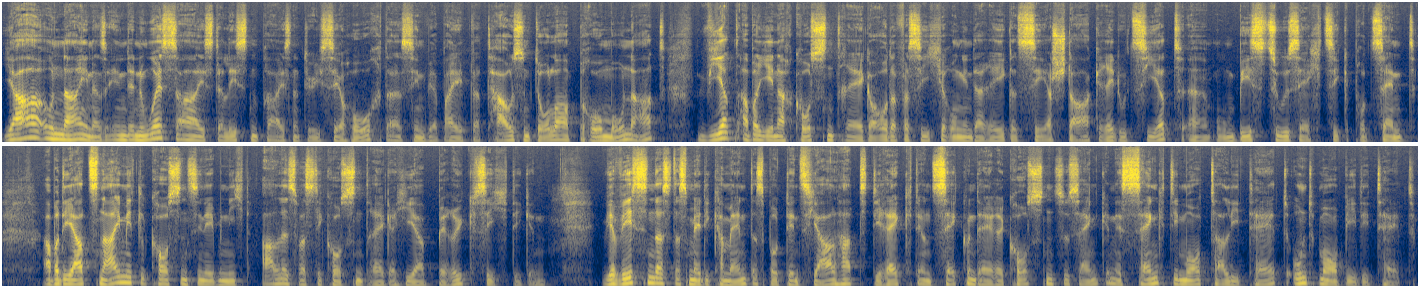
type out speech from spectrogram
Ja und nein. Also in den USA ist der Listenpreis natürlich sehr hoch. Da sind wir bei etwa 1000 Dollar pro Monat, wird aber je nach Kostenträger oder Versicherung in der Regel sehr stark reduziert, äh, um bis zu 60 Prozent. Aber die Arzneimittelkosten sind eben nicht alles, was die Kostenträger hier berücksichtigen. Wir wissen, dass das Medikament das Potenzial hat, direkte und sekundäre Kosten zu senken. Es senkt die Mortalität und Morbidität.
